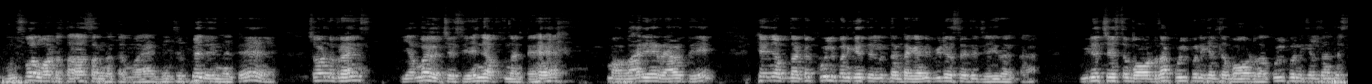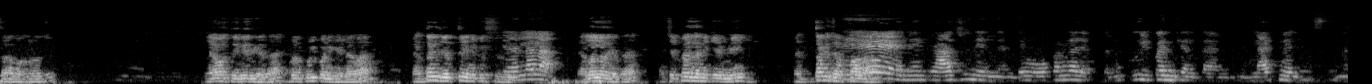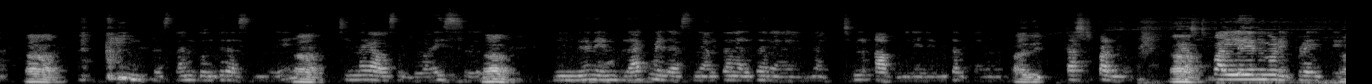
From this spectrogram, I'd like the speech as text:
మున్సిపల్ వాటర్ తరా సంగతి అమ్మా. నేను చెప్పేది ఏంటంటే చూడండి ఫ్రెండ్స్ ఈ అమ్మాయి వచ్చేసి ఏం చెప్తుందంటే మా భార్య రేవతి ఏం చెప్తుందంటే కూలి పనికి అయితే వెళ్ళొద్దంట కానీ వీడియోస్ అయితే చేయదంట. వీడియో చేస్తే బాగుంటుందా? కూలి పనికి వెళ్తే బాగుంటుందా? కూలి పనికి వెళ్తే అందిస్తారా ఒక రోజు ఏమో తెలియదు కదా. ఇప్పుడు కూలి పనికి వెళ్ళావా? పెద్దగా చెప్తే వినిపిస్తుంది. వెళ్ళాలా? వెళ్ళలేదు కదా. చెప్పేదానికి ఏమి పెద్దగా చెప్పాలా? నేను రాజు ఏంటంటే ఓపెన్గా చెప్తాను. కూలి పనికి వెళ్తాను బ్లాక్ మెయిల్ చేస్తున్నా. ప్రస్తుతానికి గొంతు రాస్తుంది చిన్నగా వస్తుంది వాయిస్. నిన్ను నేను బ్లాక్ మెయిల్ చేస్తున్నా వెళ్తాను వెళ్తాను. నాకు చిన్న పాప ఉంది నేను ఎందుకు వెళ్తాను? అది. కష్టపడను. కష్టపడలేను కూడా ఇప్పుడైతే.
